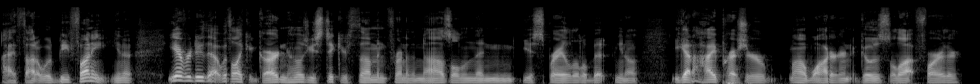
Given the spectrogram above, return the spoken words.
I thought it would be funny. You know, you ever do that with like a garden hose? You stick your thumb in front of the nozzle and then you spray a little bit. You know, you got a high pressure uh, water and it goes a lot farther.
